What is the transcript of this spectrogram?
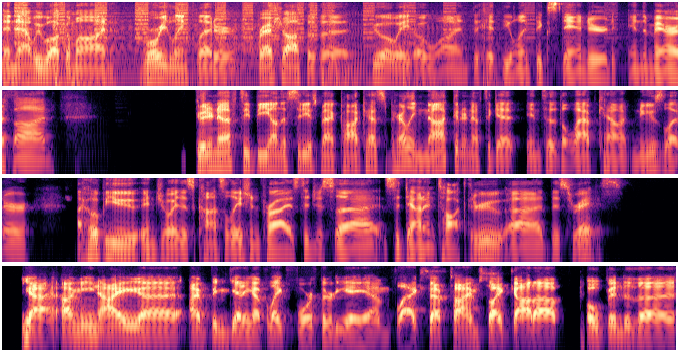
and now we welcome on Rory Linkletter, fresh off of a 208.01 to hit the Olympic standard in the marathon. Good enough to be on the Citius Mag podcast. Apparently, not good enough to get into the lap count newsletter. I hope you enjoy this consolation prize to just uh, sit down and talk through uh, this race. Yeah, I mean, I uh, I've been getting up like 4:30 a.m. Flagstaff time, so I got up, opened the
